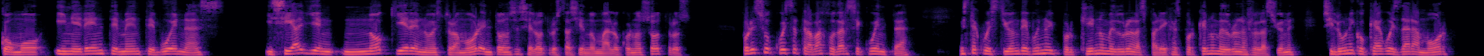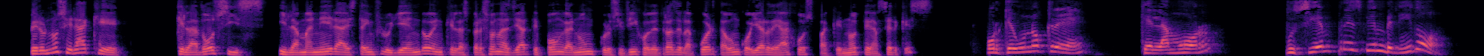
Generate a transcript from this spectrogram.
como inherentemente buenas. Y si alguien no quiere nuestro amor, entonces el otro está haciendo malo con nosotros. Por eso cuesta trabajo darse cuenta esta cuestión de, bueno, ¿y por qué no me duran las parejas? ¿Por qué no me duran las relaciones? Si lo único que hago es dar amor. Pero ¿no será que, que la dosis y la manera está influyendo en que las personas ya te pongan un crucifijo detrás de la puerta o un collar de ajos para que no te acerques? Porque uno cree que el amor, pues siempre es bienvenido.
